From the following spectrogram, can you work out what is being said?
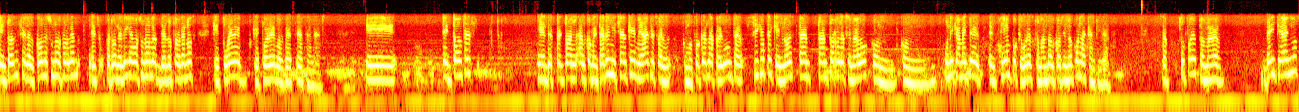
Entonces el alcohol es uno de los órganos, perdón, el hígado es uno de los órganos que puede que puede volverse a sanar. Eh, entonces en respecto al, comentario inicial que me haces, al, como focas la pregunta, fíjate que no es tan, tanto relacionado con, con únicamente el tiempo que duras tomando alcohol, sino con la cantidad. O sea, tú puedes tomar 20 años,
